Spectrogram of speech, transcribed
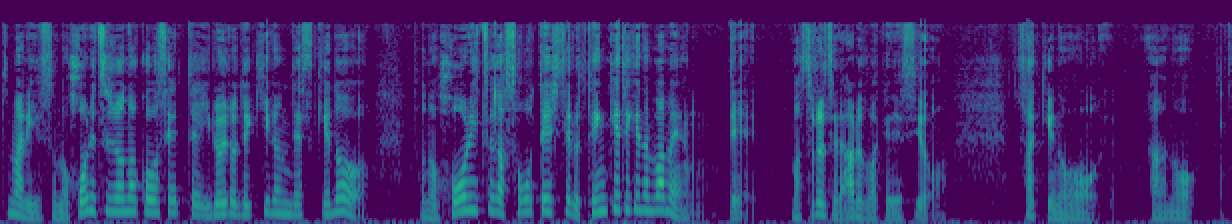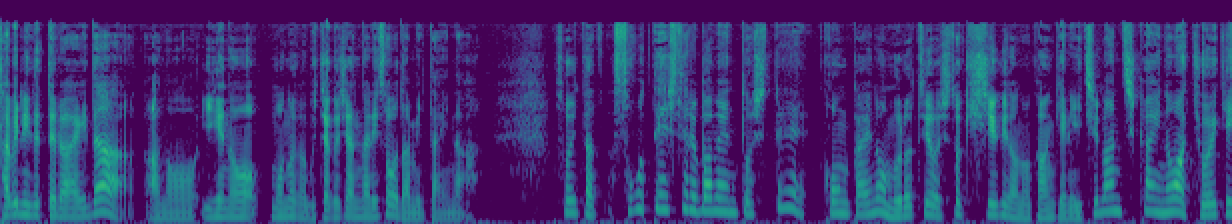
つまりその法律上の構成っていろいろできるんですけど、その法律が想定している典型的な場面って、まあ、それぞれあるわけですよ。さっきのあの旅に出てる間あの家のものがぐちゃぐちゃになりそうだみたいなそういった想定している場面として今回の室剛と岸由紀の関係に一番近いのは教育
